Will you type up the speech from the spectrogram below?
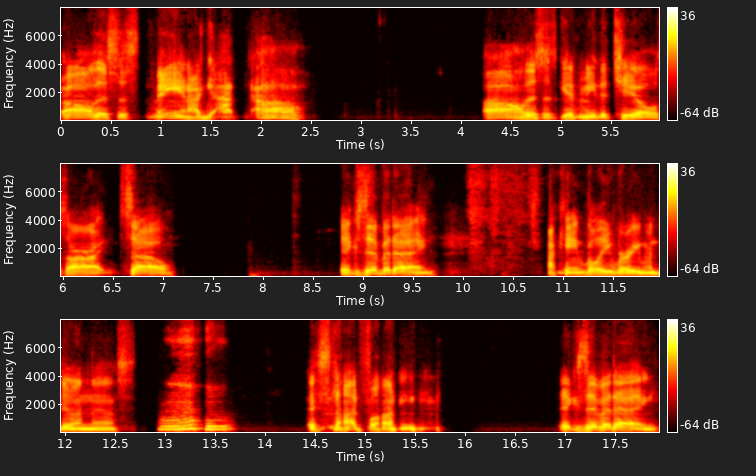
Oh, this is man, I got oh. Oh, this is giving me the chills. All right. So, Exhibit A. I can't believe we're even doing this. It's not funny. Exhibit A.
